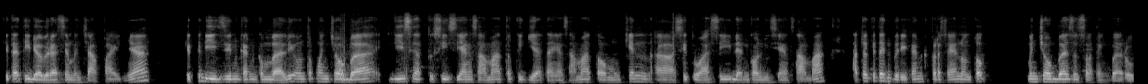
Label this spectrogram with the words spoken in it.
kita tidak berhasil mencapainya, kita diizinkan kembali untuk mencoba di satu sisi yang sama atau kegiatan yang sama atau mungkin uh, situasi dan kondisi yang sama, atau kita diberikan kepercayaan untuk mencoba sesuatu yang baru.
